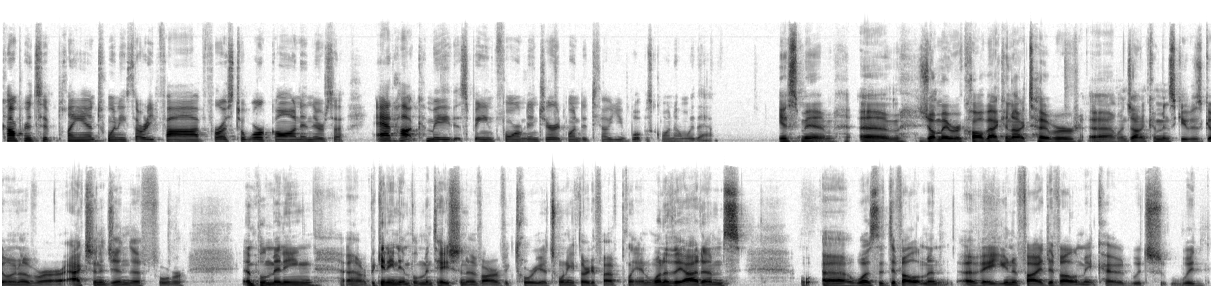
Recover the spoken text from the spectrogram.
Comprehensive Plan 2035 for us to work on, and there's a ad hoc committee that's being formed, and Jared wanted to tell you what was going on with that. Yes, ma'am. Um, as y'all may recall, back in October, uh, when John Kaminsky was going over our action agenda for implementing uh, or beginning implementation of our Victoria 2035 plan, one of the items uh, was the development of a unified development code, which would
